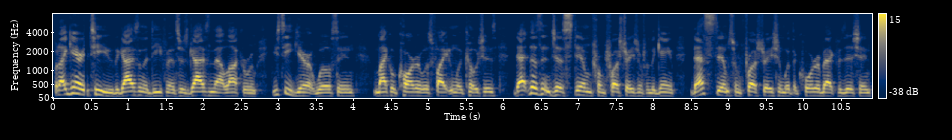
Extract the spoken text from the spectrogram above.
But I guarantee you, the guys on the defense, there's guys in that locker room. You see Garrett Wilson, Michael Carter was fighting with coaches. That doesn't just stem from frustration from the game. That stems from frustration with the quarterback position,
